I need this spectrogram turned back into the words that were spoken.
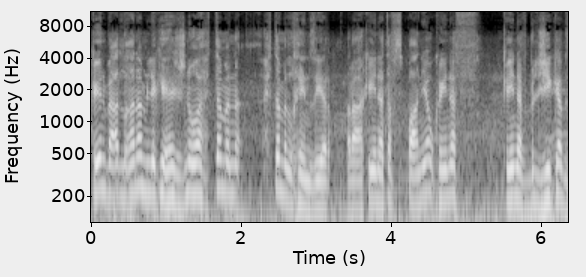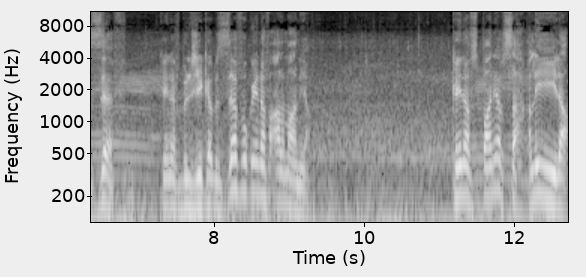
كاين بعض الغنم اللي كيهجنوها حتى من حتى من الخنزير. راه كاينة في إسبانيا وكاينة في كاينة في بلجيكا بزاف. كاينة في بلجيكا بزاف وكاينة في ألمانيا. كاينة في إسبانيا بصح قليلة.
